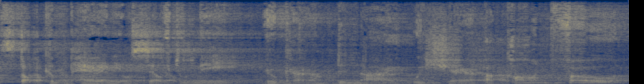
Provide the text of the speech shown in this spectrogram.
Stop comparing yourself to me. You cannot deny we share a common foe.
